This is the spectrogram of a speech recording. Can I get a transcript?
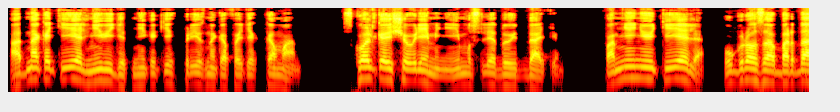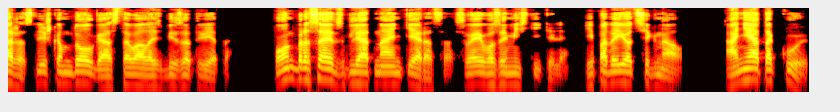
Однако Тиэль не видит никаких признаков этих команд. Сколько еще времени ему следует дать им? По мнению Тиэля, угроза абордажа слишком долго оставалась без ответа. Он бросает взгляд на Антероса, своего заместителя, и подает сигнал. Они атакуют.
